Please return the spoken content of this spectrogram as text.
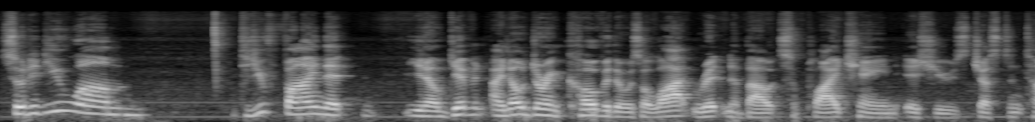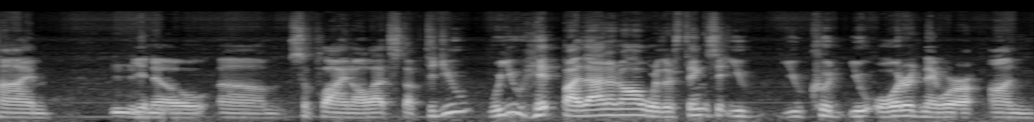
So did you um, did you find that you know, given I know during COVID there was a lot written about supply chain issues, just in time, mm-hmm. you know, um, supply and all that stuff. Did you were you hit by that at all? Were there things that you you could you ordered and they were on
